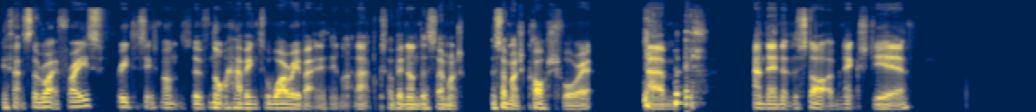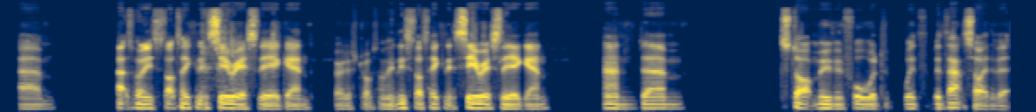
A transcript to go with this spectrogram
if that's the right phrase. Three to six months of not having to worry about anything like that because I've been under so much so much cosh for it. Um, and then at the start of next year, um, that's when I need to start taking it seriously again. Sorry, I just dropped something. I need to start taking it seriously again, and um, start moving forward with with that side of it.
